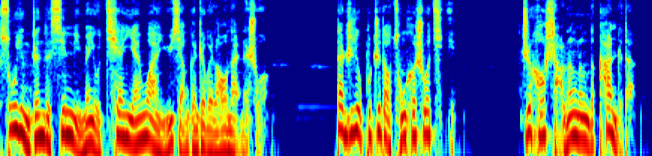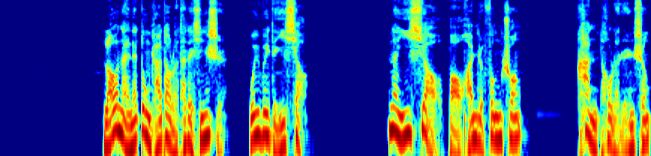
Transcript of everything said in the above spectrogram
苏应真的心里面有千言万语想跟这位老奶奶说，但是又不知道从何说起，只好傻愣愣的看着她。老奶奶洞察到了他的心事，微微的一笑，那一笑饱含着风霜，看透了人生。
